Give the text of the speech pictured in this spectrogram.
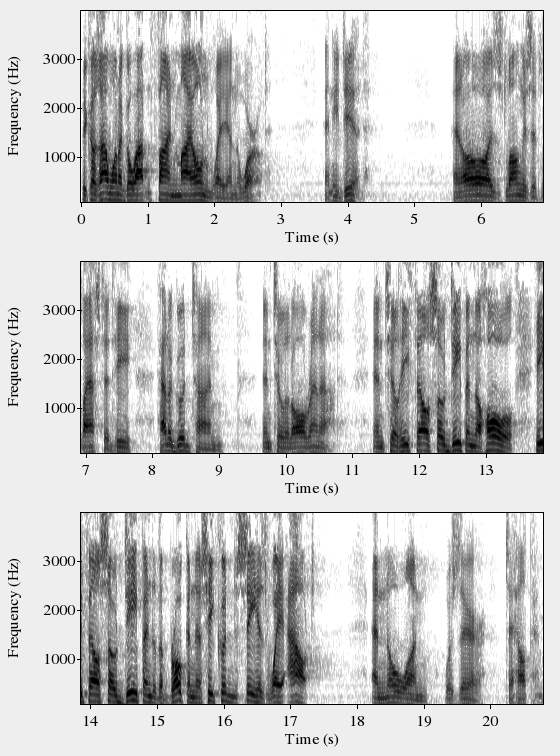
because I want to go out and find my own way in the world. And he did. And oh, as long as it lasted, he had a good time until it all ran out. Until he fell so deep in the hole, he fell so deep into the brokenness, he couldn't see his way out. And no one was there to help him.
